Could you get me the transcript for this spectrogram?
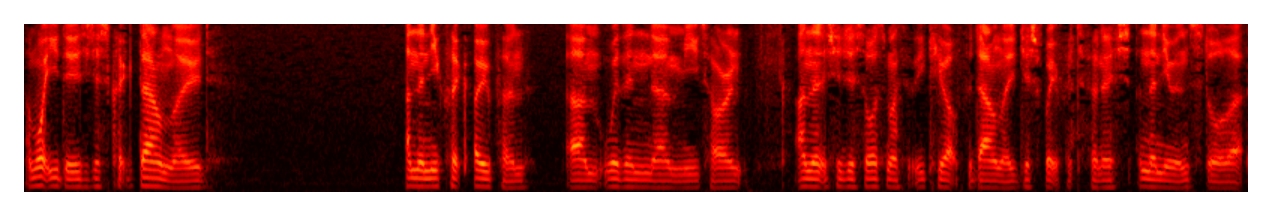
And what you do is you just click download and then you click open um, within um, uTorrent, and then it should just automatically queue up for download. Just wait for it to finish, and then you install it.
